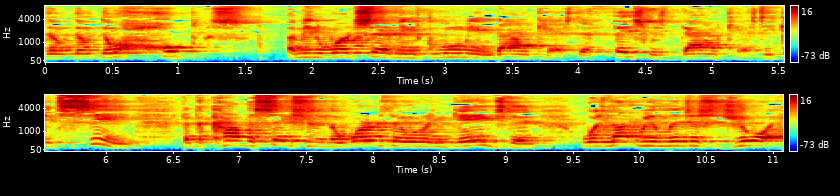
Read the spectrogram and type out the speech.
they, they, they were hopeless. I mean, the word sad means gloomy and downcast. Their face was downcast. He could see that the conversation, and the words they were engaged in, was not religious joy.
